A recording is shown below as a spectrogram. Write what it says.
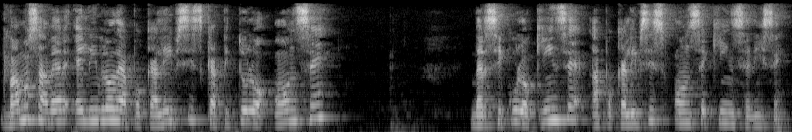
vamos a ver el libro de Apocalipsis capítulo 11, versículo 15, Apocalipsis 11, 15 dice,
